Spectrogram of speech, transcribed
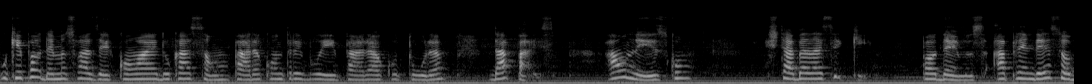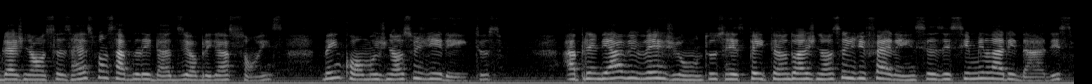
o que podemos fazer com a educação para contribuir para a cultura da paz? A Unesco estabelece que podemos aprender sobre as nossas responsabilidades e obrigações, bem como os nossos direitos, aprender a viver juntos, respeitando as nossas diferenças e similaridades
